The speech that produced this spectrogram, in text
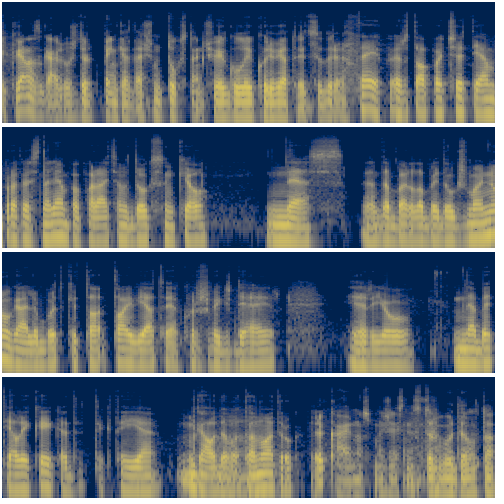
Kiekvienas gali uždirbti 50 tūkstančių, jeigu laiku ir vietoje atsiduria. Taip, ir tuo pačiu tiem profesionaliem paparaciams daug sunkiau, nes e, dabar labai daug žmonių gali būti kito, toj vietoje, kur žvaigždė ir, ir jau nebe tie laikai, kad tik tai jie gaudavo tą nuotrauką. Ir kainos mažesnės turbūt dėl to.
